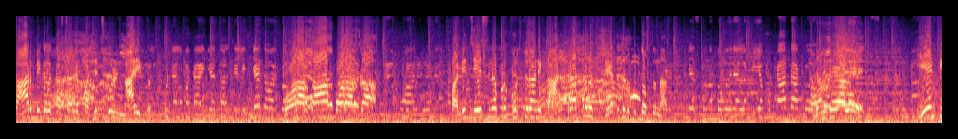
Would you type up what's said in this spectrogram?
కార్మికుల కష్టాన్ని పట్టించుకునే నాయకులు. పోరాడతా పోరాడతా. పని చేసినప్పుడు గుర్తురాని కాంట్రాక్టర్లు చేతులు గుర్తొస్తున్నారు. ఏంటి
